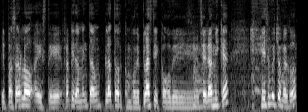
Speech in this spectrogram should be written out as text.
de pasarlo este rápidamente a un plato como de plástico o de cerámica, es mucho mejor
